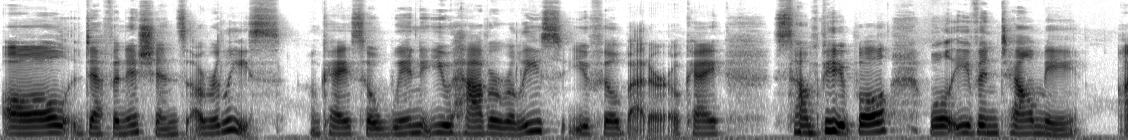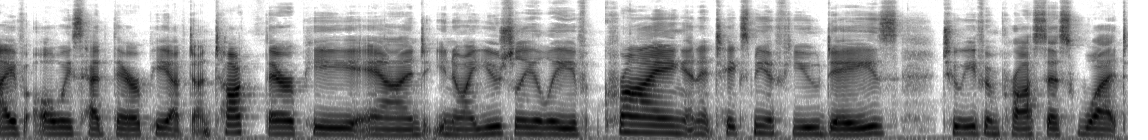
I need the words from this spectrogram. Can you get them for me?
all definitions, a release. Okay, so when you have a release, you feel better. Okay, some people will even tell me, I've always had therapy. I've done talk therapy, and you know, I usually leave crying, and it takes me a few days to even process what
